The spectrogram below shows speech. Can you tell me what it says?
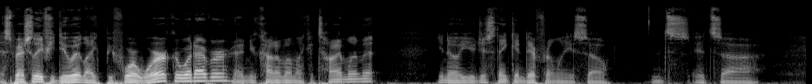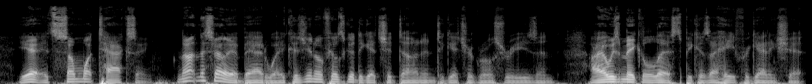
especially if you do it like before work or whatever, and you're kind of on like a time limit. You know, you're just thinking differently. So it's it's uh yeah, it's somewhat taxing. Not necessarily a bad way, because you know it feels good to get shit done and to get your groceries. And I always make a list because I hate forgetting shit.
